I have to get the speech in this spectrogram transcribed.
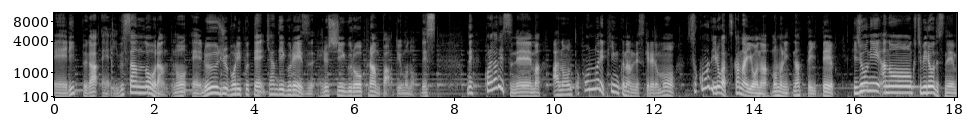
えー、リップが、えー、イブ・サンローランの、えー、ルージュ・ボリプテ・キャンディ・グレーズ・ヘルシー・グロー・プランパーというものです。で、これがですね、まあ、あの、ほんのりピンクなんですけれども、そこまで色がつかないようなものになっていて、非常に、あの、唇をですね、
